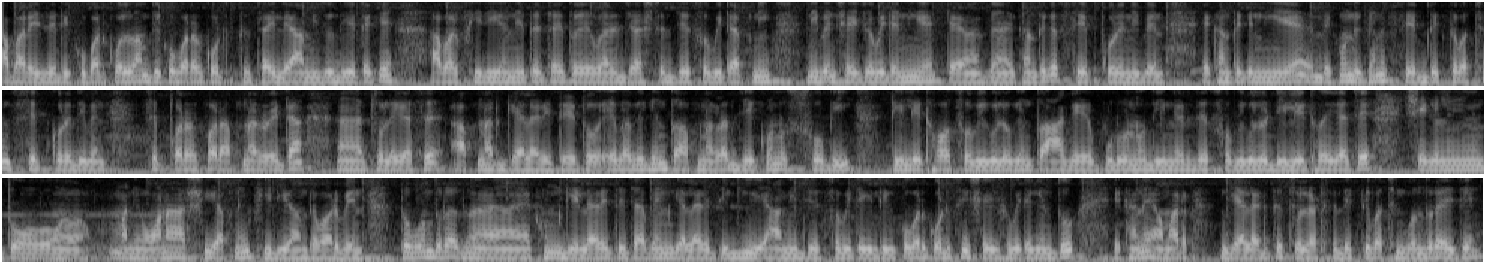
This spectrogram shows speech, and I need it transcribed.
আবার এই যে রিকভার করলাম রিকভার করতে চাইলে আমি যদি এটাকে আবার ফিরিয়ে নিতে চাই, তো এবার জাস্ট যে ছবিটা আপনি নেবেন, সেই ছবিটা নিয়ে এখান থেকে সেভ করে নেবেন। এখান থেকে নিয়ে দেখুন, এখানে সেভ দেখতে পাচ্ছেন সেভ করে দিবেন। সেভ করার পর আপনার এটা চলে গেছে আপনার গ্যালারিতে তো এভাবে কিন্তু আপনারা যে কোনো ছবি ডিলিট হওয়া ছবিগুলো কিন্তু আগের পুরনো দিনের যে ছবিগুলো ডিলিট হয়ে গেছে, সেগুলো কিন্তু মানে অনায়াসেই আপনি ফিরিয়ে আনতে পারবেন। তো বন্ধুরা এখন গ্যালারিতে যাবেন গ্যালারিতে গিয়ে আমি যে ছবিটা রিকভার করেছি, সেই ছবিটা কিন্তু এখানে আমার গ্যালারিতে চলে আসছে। দেখতে পাচ্ছেন বন্ধুরা, এই যে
